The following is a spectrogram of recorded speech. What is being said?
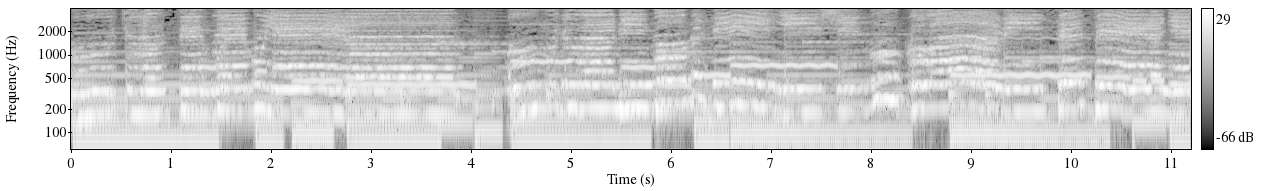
uturonse mpwemu yera. Umuduha n'ingome zinyinshi nk'uko wabisezeranye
